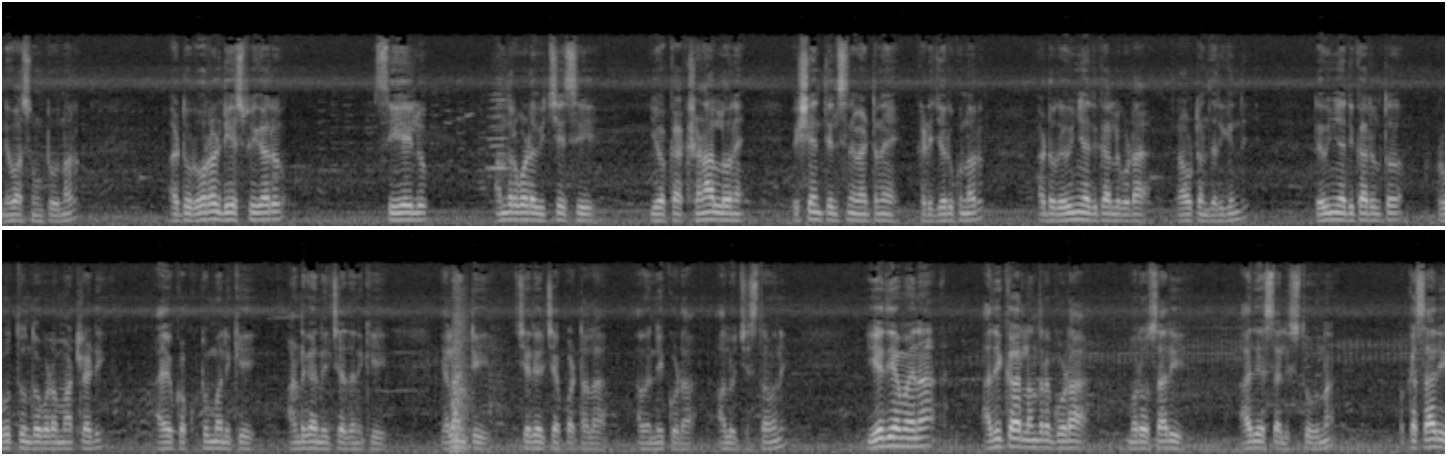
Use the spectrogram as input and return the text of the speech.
నివాసం ఉంటూ ఉన్నారు. అటు రూరల్ డిఎస్పీ గారు సిఐలు అందరూ కూడా విచ్చేసి ఈ యొక్క క్షణాల్లోనే విషయం తెలిసిన వెంటనే ఇక్కడ చేరుకున్నారు. అటు రెవెన్యూ అధికారులు కూడా రావటం జరిగింది. రెవెన్యూ అధికారులతో ప్రభుత్వంతో కూడా మాట్లాడి ఆ యొక్క కుటుంబానికి అండగా నిలిచేదానికి ఎలాంటి చర్యలు చేపట్టాలా అవన్నీ కూడా ఆలోచిస్తామని. ఏది ఏమైనా అధికారులందరూ కూడా మరోసారి ఆదేశాలు ఇస్తూ ఉన్నా ఒకసారి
